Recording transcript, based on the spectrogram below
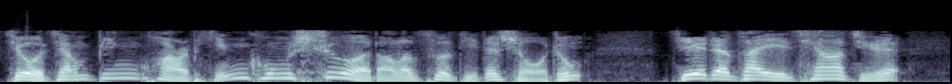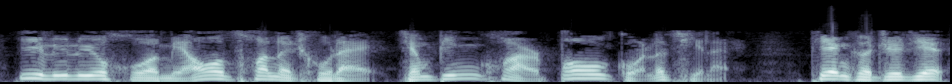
就将冰块凭空射到了自己的手中。接着再一掐诀，一缕缕火苗窜了出来，将冰块包裹了起来。片刻之间，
